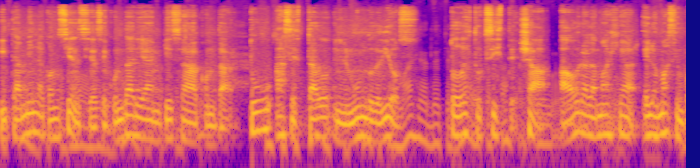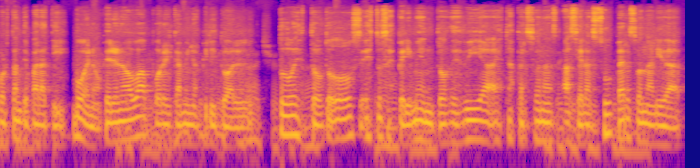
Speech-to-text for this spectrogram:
Y también la conciencia secundaria empieza a contar. Tú has estado en el mundo de Dios. Todo esto existe. Ya, ahora la magia es lo más importante para ti. Bueno, pero no va por el camino espiritual. Todo esto, todos estos experimentos desvía a estas personas hacia la subpersonalidad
